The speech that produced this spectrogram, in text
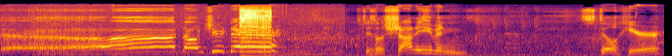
Uh, don't you dare! Is LaShawn even still here?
